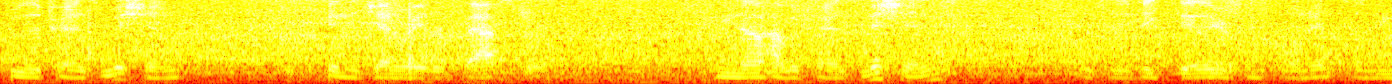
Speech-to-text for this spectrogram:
through the transmission to spin the generator faster. We now have a transmission, which is a big failure component, and you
